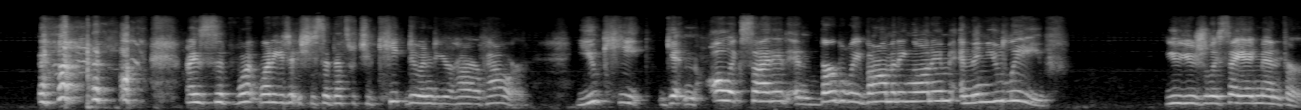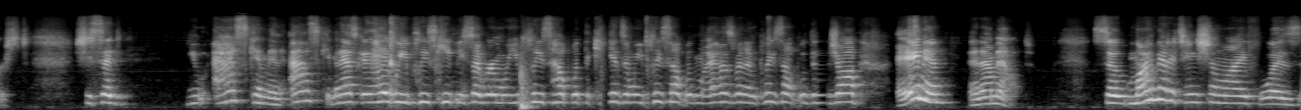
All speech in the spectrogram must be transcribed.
I said, What what do you do? She said, That's what you keep doing to your higher power. You keep getting all excited and verbally vomiting on him, and then you leave. You usually say amen first. She said, you ask him and ask him and ask him, hey, will you please keep me sober? And will you please help with the kids? And will you please help with my husband? And please help with the job? Amen. And I'm out. So my meditation life was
